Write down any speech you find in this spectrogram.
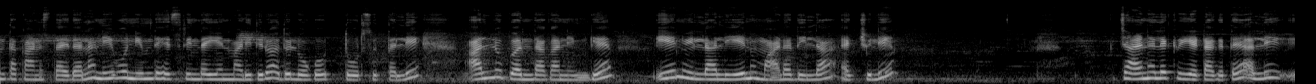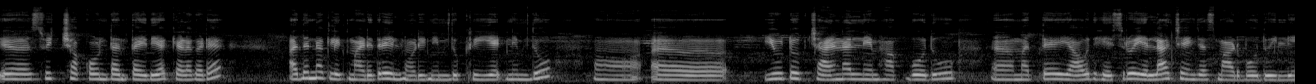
ಅಂತ ಕಾಣಿಸ್ತಾ ಇದೆ ಅಲ್ಲ? ನೀವು ನಿಮ್ಮದು ಹೆಸರಿಂದ ಏನು ಮಾಡಿದ್ದೀರೋ ಅದು ಲೋಗೋ ತೋರಿಸುತ್ತಲ್ಲಿ. ಅಲ್ಲೂ ಬಂದಾಗ ನಿಮಗೆ ಏನೂ ಇಲ್ಲ, ಅಲ್ಲಿ ಏನು ಮಾಡೋದಿಲ್ಲ ಆ್ಯಕ್ಚುಲಿ ಚಾನಲೇ ಕ್ರಿಯೇಟ್ ಆಗುತ್ತೆ. ಅಲ್ಲಿ ಸ್ವಿಚ್ ಅಕೌಂಟ್ ಅಂತ ಇದೆಯಾ ಕೆಳಗಡೆ? ಅದನ್ನು ಕ್ಲಿಕ್ ಮಾಡಿದರೆ ಇಲ್ಲಿ ನೋಡಿ ನಿಮ್ಮದು ಕ್ರಿಯೇಟ್ ನಿಮ್ಮದು ಯೂಟ್ಯೂಬ್ ಚಾನಲ್ ನೇಮ್ ಹಾಕ್ಬೋದು ಮತ್ತು ಯಾವುದು ಹೆಸರು ಎಲ್ಲ ಚೇಂಜಸ್ ಮಾಡ್ಬೋದು ಇಲ್ಲಿ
